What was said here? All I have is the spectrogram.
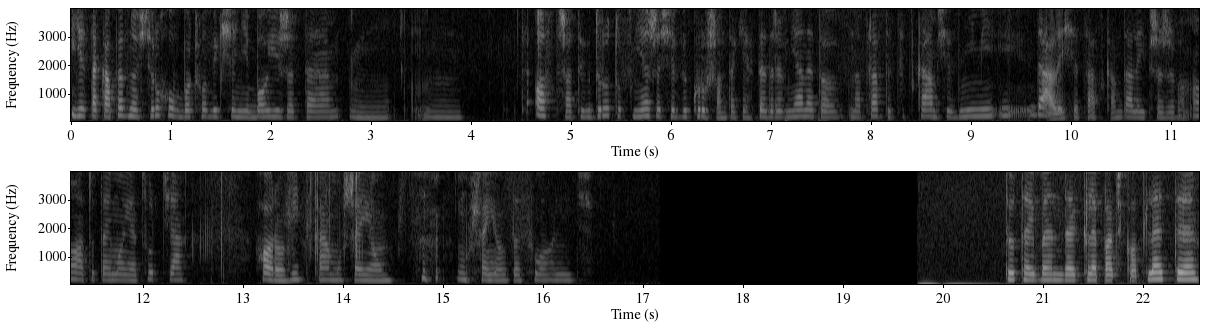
I jest taka pewność ruchów, bo człowiek się nie boi, że te, mm, mm, te ostrza tych drutów nie, że się wykruszą. Tak jak te drewniane, to naprawdę cackałam się z nimi i dalej się cackam, dalej przeżywam. O, a tutaj moja córcia chorowitka, muszę ją, muszę ją zasłonić. Tutaj będę klepać kotlety.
